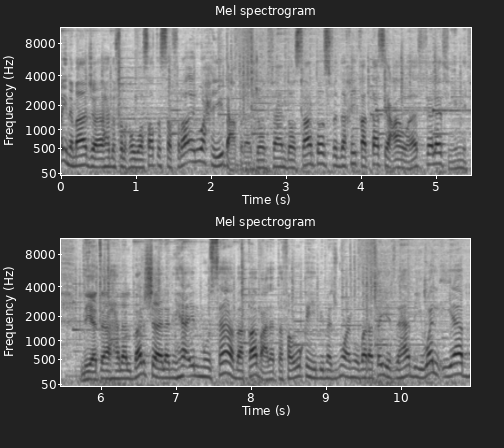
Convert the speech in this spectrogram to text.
بينما جاء هدف الغواصات الصفراء الوحيد عبر جوناثان دوس سانتوس في الدقيقة التاسعة والثلاثين. ليتأهل البرشا إلى نهائي المسابقة بعد تفوقه بمجموع مباراتي الذهاب والإياب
